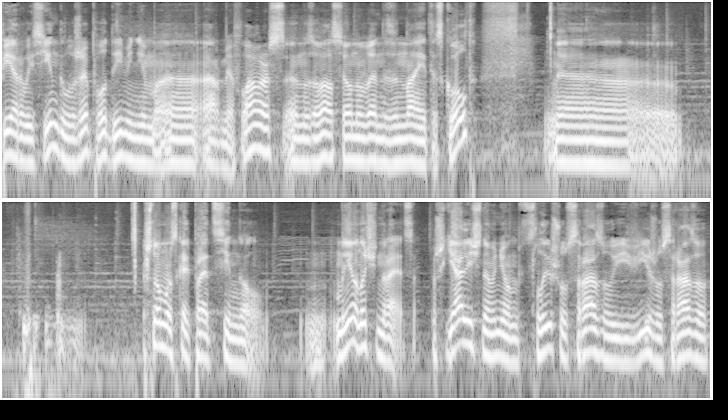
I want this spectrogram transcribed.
первый сингл уже под именем э, Army of Flowers. Назывался он When the Night is Cold. Э, Что можно сказать про этот сингл? Мне он очень нравится. Потому что я лично в нем слышу сразу и вижу сразу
